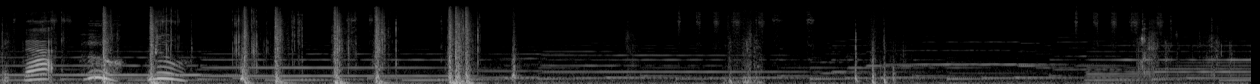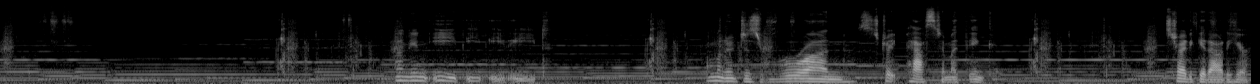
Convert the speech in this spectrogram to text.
Take that. Past him, I think. Let's try to get out of here.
